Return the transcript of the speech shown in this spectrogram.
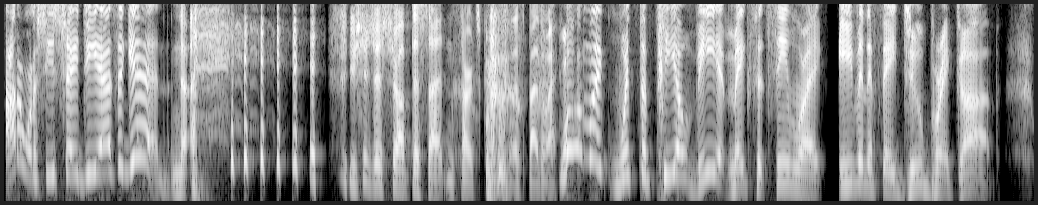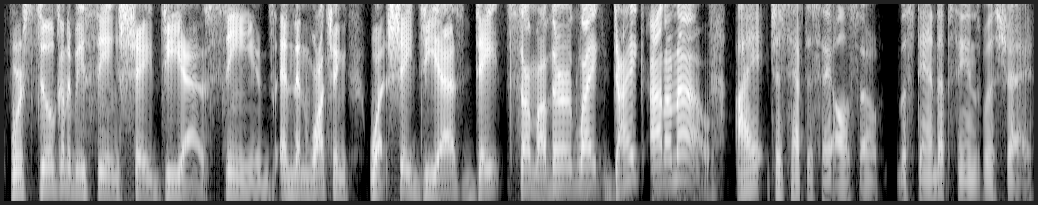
I don't want to see Shay Diaz again. No. you should just show up to set and start screaming this, by the way. Well, I'm like, with the POV, it makes it seem like even if they do break up, we're still going to be seeing Shay Diaz scenes and then watching what Shay Diaz date some other like dyke. I don't know. I just have to say also the stand up scenes with Shay.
